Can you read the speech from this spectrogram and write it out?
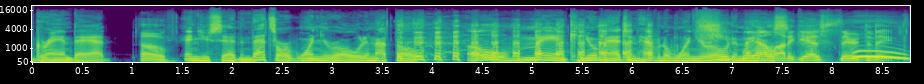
granddad. Oh, And you said, and that's our one year old. And I thought, oh man, can you imagine having a one year old in the we had a lot of guests there today.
